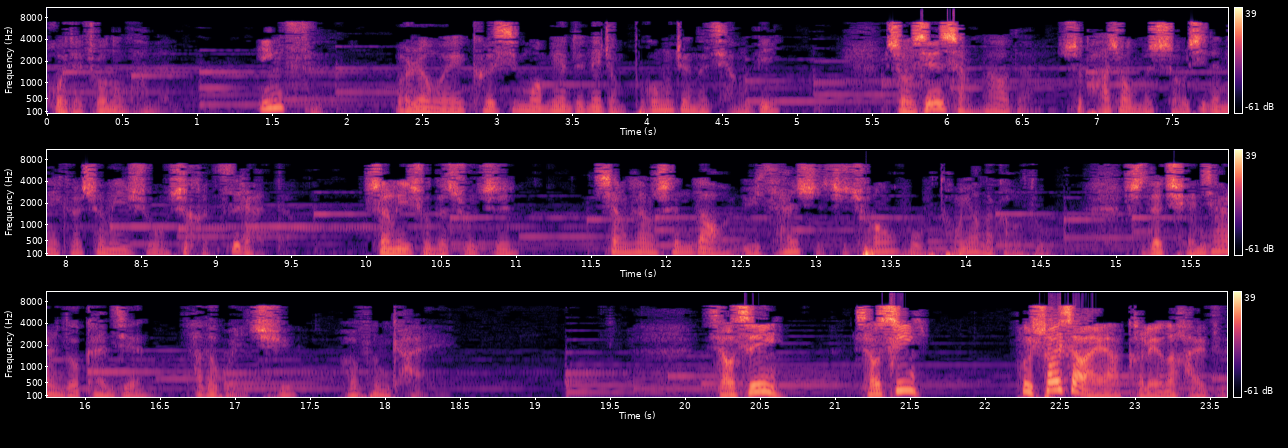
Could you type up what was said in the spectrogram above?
或者捉弄他们。因此，我认为科西莫面对那种不公正的强逼。首先想到的是，爬上我们熟悉的那棵胜利树是很自然的。胜利树的树枝向上伸到与餐室之窗户同样的高度，使得全家人都看见他的委屈和愤慨。小心，小心，会摔下来呀！可怜的孩子，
